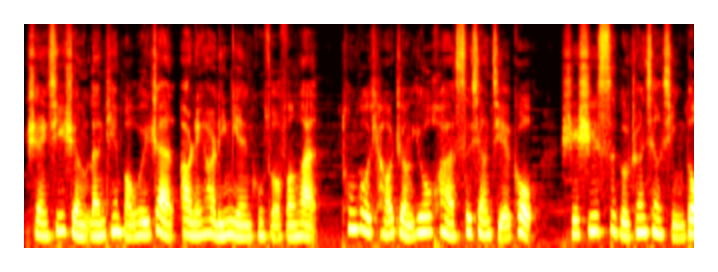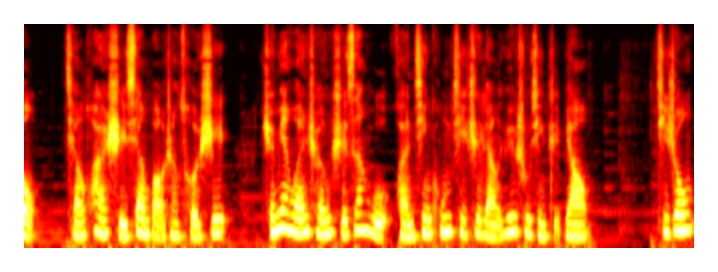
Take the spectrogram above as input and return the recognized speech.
陕西省蓝天保卫战二零二零年工作方案》，通过调整优化四项结构，实施四个专项行动，强化十项保障措施，全面完成“十三五”环境空气质量约束性指标。其中，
